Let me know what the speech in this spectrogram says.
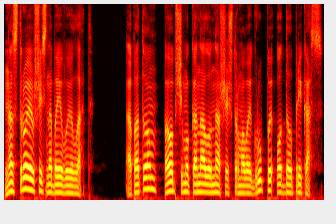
настроившись на боевой лад. А потом по общему каналу нашей штурмовой группы отдал приказ.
